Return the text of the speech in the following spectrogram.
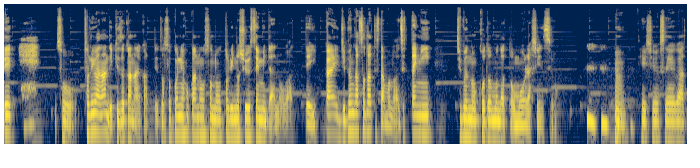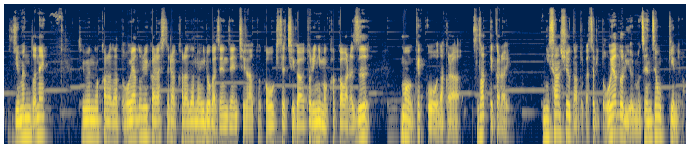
でえ。そう。鳥はなんで気づかないかっていうとそこに他のその鳥の習性みたいなのがあって一回自分が育てたものは絶対に自分の子供だと思うらしいんですよ。うんうん。うん、っていう習性があって自分とね自分の体と親鳥からしたら体の色が全然違うとか大きさ違う鳥にもかかわらずもう結構だから育ってから23週間とかすると親鳥よりも全然大きいのよ。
